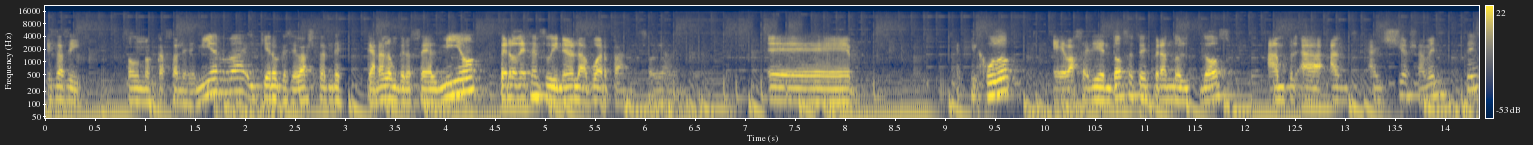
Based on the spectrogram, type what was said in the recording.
Es así. Son unos casuales de mierda y quiero que se vayan del canal aunque no sea el mío, pero dejen su dinero en la puerta, obviamente. Eh, Pijudo eh, va a salir en 2, estoy esperando el 2 ampl- a- an- ansiosamente.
